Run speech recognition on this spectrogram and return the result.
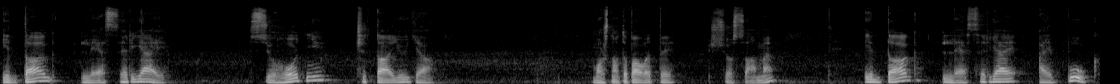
І dag. Сьогодні читаю я. Можна додати, що саме. І dag leser jeg ei bok.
